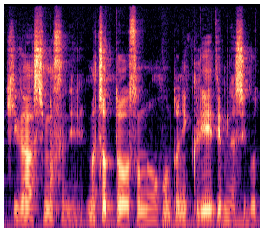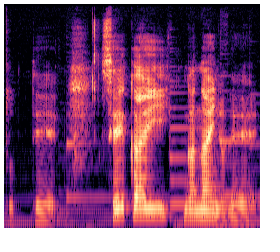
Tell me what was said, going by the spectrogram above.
気がしますね。まあ、ちょっとその本当にクリエイティブな仕事って正解がないので、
